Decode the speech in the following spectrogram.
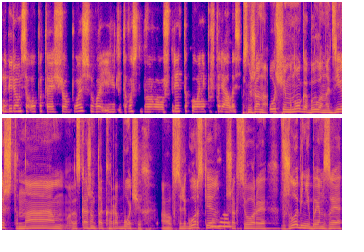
наберемся опыта еще большего и для того, чтобы впредь такого не повторялось. Снежана, очень много было надежд на, скажем так, рабочих э, в Солигорске, угу. шахтеры, в Жлобине, БМЗ.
